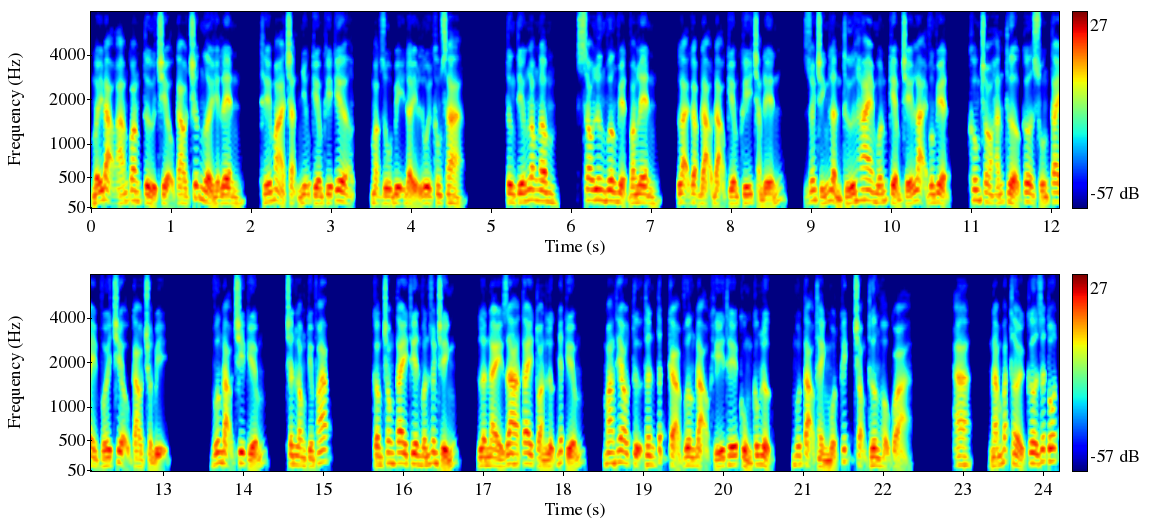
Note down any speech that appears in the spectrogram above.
Mấy đạo ám quang từ triệu cao trước người hiện lên, thế mà chặn những kiếm khí kia, mặc dù bị đẩy lui không xa. Từng tiếng long âm sau lưng vương việt vang lên, lại gặp đạo đạo kiếm khí chẳng đến, doanh chính lần thứ hai muốn kiềm chế lại vương việt, không cho hắn thừa cơ xuống tay với triệu cao chuẩn bị. Vương đạo chi kiếm, chân long kiếm pháp. Cầm trong tay thiên vấn doanh chính lần này ra tay toàn lực nhất kiếm, mang theo tự thân tất cả vương đạo khí thế cùng công lực, muốn tạo thành một kích trọng thương hậu quả. A, nắm bắt thời cơ rất tốt,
